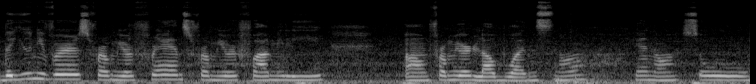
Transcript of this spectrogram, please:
the universe, from your friends, from your family, um, from your loved ones, no? Yan, no? So,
